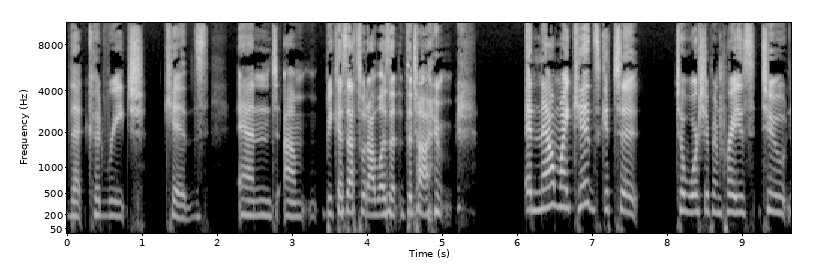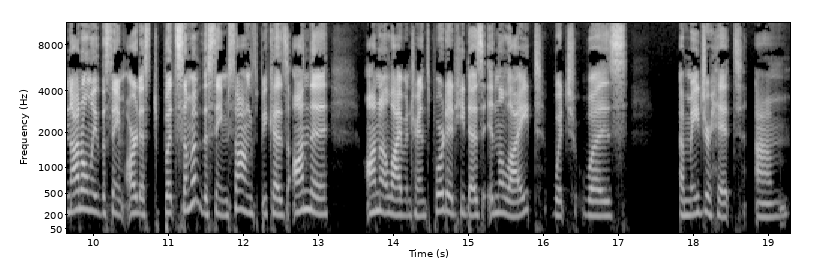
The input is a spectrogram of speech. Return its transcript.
that could reach kids, and um, because that's what I was at the time. And now my kids get to to worship and praise to not only the same artist but some of the same songs because on the on Alive and Transported he does In the Light, which was a major hit um,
